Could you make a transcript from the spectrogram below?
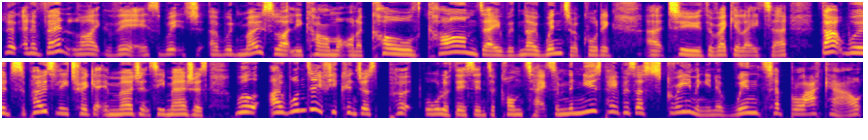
Look, an event like this, which uh, would most likely come on a cold, calm day with no winter, according uh, to the regulator, that would supposedly trigger emergency measures. Well, I wonder if you can just put all of this into context. I mean, the newspapers are screaming, you know, winter blackout.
